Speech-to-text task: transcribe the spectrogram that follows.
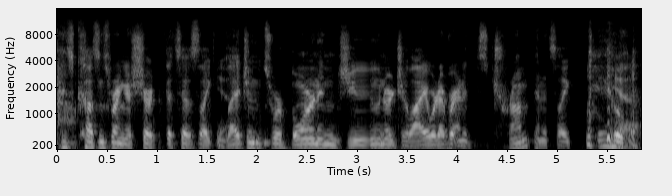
his cousin's wearing a shirt that says like Yeah. legends were born in June or July or whatever, and it's Trump, and it's like, ew. Yeah.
